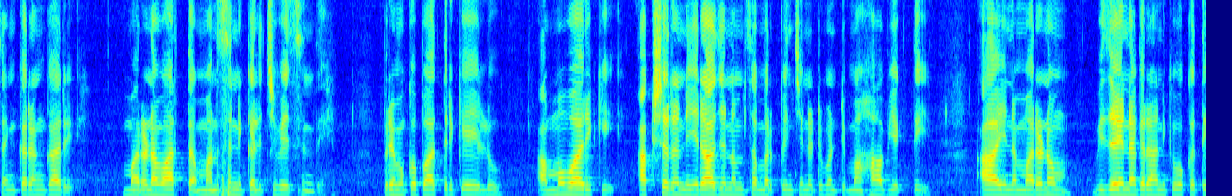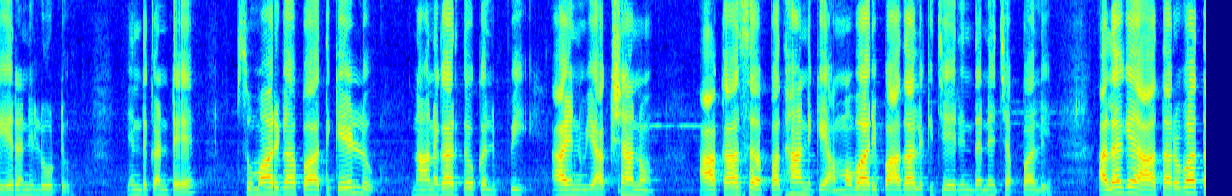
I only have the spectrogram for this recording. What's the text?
శంకరం గారి మరణవార్త మనసుని కలిచివేసింది. ప్రముఖ పాత్రికేయులు అమ్మవారికి అక్షర నీరాజనం సమర్పించినటువంటి మహావ్యక్తి ఆయన మరణం విజయనగరానికి ఒక తేరని లోటు. ఎందుకంటే సుమారుగా పాతికేళ్ళు నాన్నగారితో కలిపి ఆయన వ్యాఖ్యానం ఆకాశ పథానికి అమ్మవారి పాదాలకి చేరిందనే చెప్పాలి. అలాగే ఆ తర్వాత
